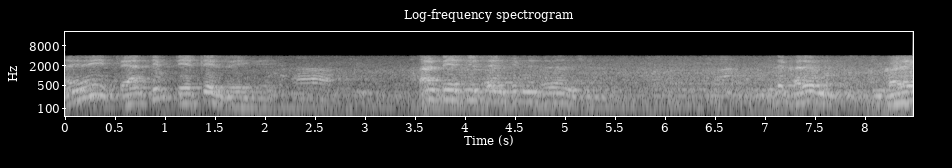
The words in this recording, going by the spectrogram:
નહીં ફ્રેન્ડશીપ ટેસ્ટેડ જોઈએ અનટેસ્ટેડ ફ્રેન્ડશીપ ને થયા નથી એટલે ખરે ઘરે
